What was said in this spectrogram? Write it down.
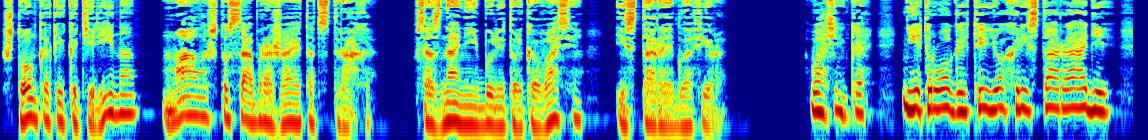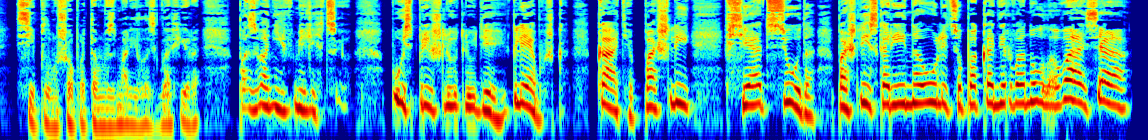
что он, как и Катерина, мало что соображает от страха. В сознании были только Вася и старая Глафира. «Васенька, не трогай ты ее, Христа ради!» — сиплым шепотом взмолилась Глафира. «Позвони в милицию. Пусть пришлют людей. Глебушка, Катя, пошли все отсюда. Пошли скорее на улицу, пока не рвануло. Вася!»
